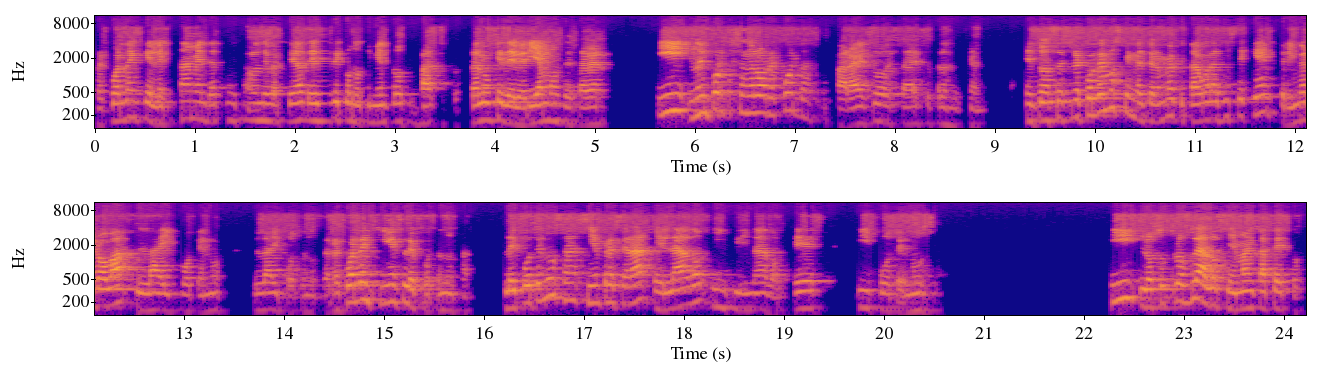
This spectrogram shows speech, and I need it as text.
Recuerden que el examen de admisión a la universidad es de conocimientos básicos, es algo que deberíamos de saber. Y no importa si no lo recuerdas, para eso está esta transmisión. Entonces, recordemos que en el teorema de Pitágoras dice que primero va la hipotenusa. La hipotenusa. Recuerden quién es la hipotenusa. La hipotenusa siempre será el lado inclinado, es hipotenusa. Y los otros lados se llaman catetos.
